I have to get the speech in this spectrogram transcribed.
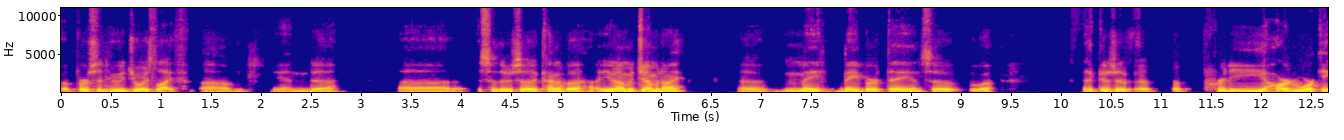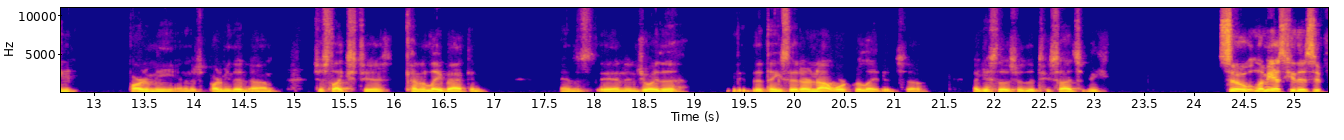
a person who enjoys life, um, and uh, uh, so there's a kind of a you know I'm a Gemini, uh, May May birthday, and so uh, I think there's a, a, a, pretty hardworking part of me, and there's a part of me that um, just likes to kind of lay back and and and enjoy the the things that are not work related. So I guess those are the two sides of me. So let me ask you this: If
